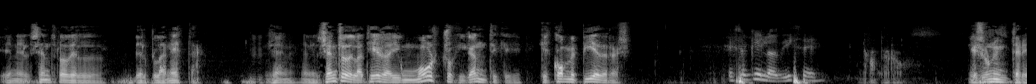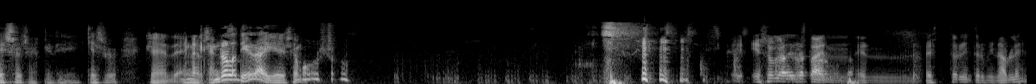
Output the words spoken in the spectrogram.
en el centro del, del planeta. O sea, en el centro de la Tierra hay un monstruo gigante que, que come piedras. Eso que lo dice. No, pero eso no interesa, o sea, que, que eso- que en el centro de la Tierra hay ese monstruo. Eso Lo que no está en, en la historia interminable.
